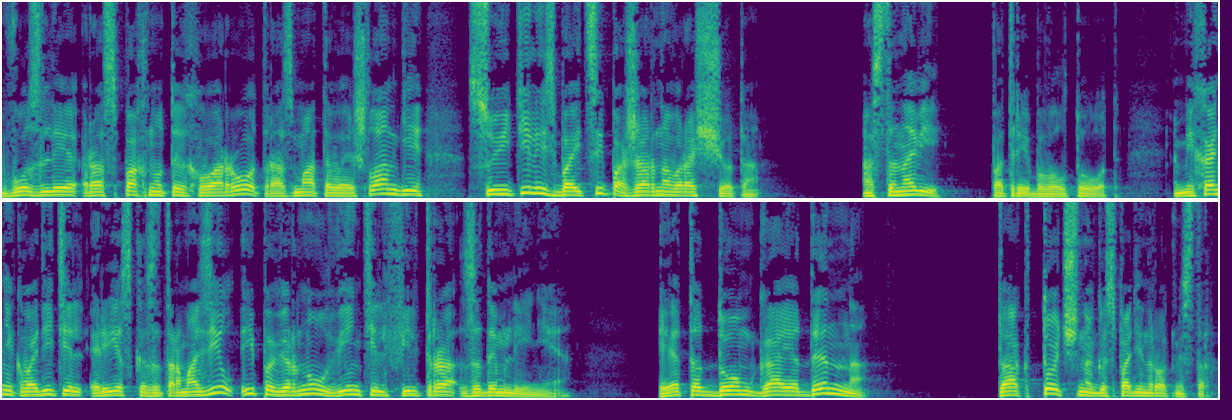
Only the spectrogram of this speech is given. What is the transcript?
Возле распахнутых ворот, разматывая шланги, суетились бойцы пожарного расчета. «Останови!» — потребовал тот. Механик-водитель резко затормозил и повернул вентиль фильтра задымления. «Это дом Гая Денна?» «Так точно, господин ротмистр».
